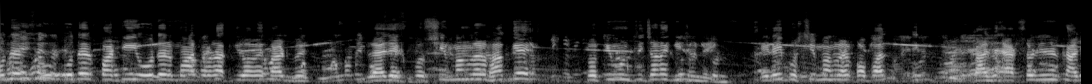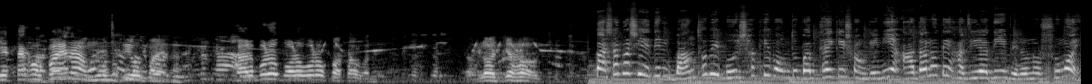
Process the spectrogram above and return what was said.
ওদের ওদের পার্টি ওদের মাঠ ওরা কীভাবে কাটবে পশ্চিমবাংলার ভাগ্যে প্রতিমন্ত্রী ছাড়া কিছু নেই এটাই পশ্চিমবাংলার কপাল। কাজ একশো দিনের কাজের টাকাও পায় না মন্ত্রীও পায় না। তারপরেও বড় বড় কথা বলে। লজ্জা হওয়া উচিত। পাশাপাশি এদিন বান্ধবী বৈশাখী বন্দ্যোপাধ্যায়কে সঙ্গে নিয়ে আদালতে হাজিরা দিয়ে বেরোনোর সময়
